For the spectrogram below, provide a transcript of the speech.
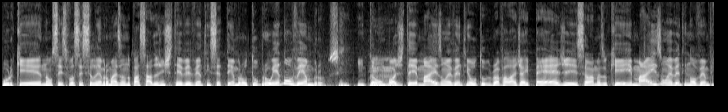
Porque não sei se vocês se lembram, mas ano passado a gente teve evento em setembro, outubro e novembro. Sim. Então uhum. pode ter mais um evento em outubro para falar de iPad, sei lá mais o que, e mais um evento em novembro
